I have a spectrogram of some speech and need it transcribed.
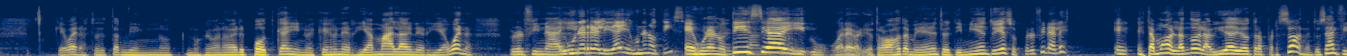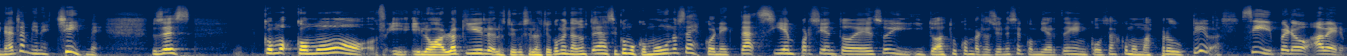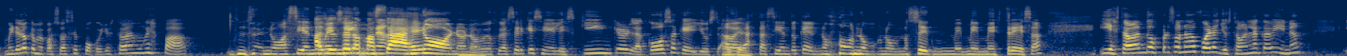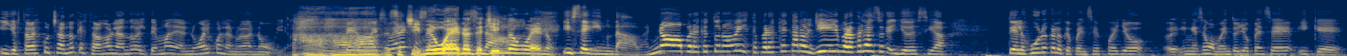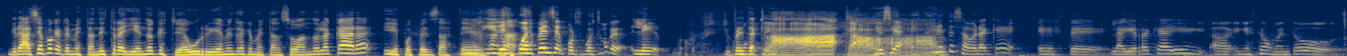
Que bueno, esto también no, no es que van a ver el podcast y no es que es energía mala, energía buena, pero al final Es una realidad y es una noticia. es una noticia y whatever, yo trabajo también en entretenimiento y eso, pero al final es- es- estamos hablando de la vida de otra persona, entonces al final también es chisme. Entonces, ¿cómo, cómo y, y lo hablo aquí, lo estoy- se lo estoy comentando a ustedes, así como cómo uno se desconecta 100% de eso y, y todas tus conversaciones se convierten en cosas como más productivas? Sí, pero a ver, mira lo que me pasó hace poco. Yo estaba en un spa, no haciendo Haciéndose los masajes. No, no, no. Me fui a hacer que si el skincare, la cosa que yo a ver, Ok. hasta siento que no, no, no, no sé, me, me- me estresa. Y estaban dos personas afuera, yo estaba en la cabina. Y yo estaba escuchando que estaban hablando del tema de Anuel con la nueva novia. Ah, eso ese que chisme bueno, ese guindaba. chisme bueno. Y se guindaban. No, pero es que tú no viste, pero es que Carol G, pero es que sé qué. Yo decía, te lo juro que lo que pensé fue yo, eh, en ese momento yo pensé y que Gracias porque te me están distrayendo que estoy aburrida mientras que me están sobando la cara y después pensaste... Y después pensé, por supuesto, porque le. yo Frente que- claro, claro. Yo decía, esta gente sabrá que este, la guerra que hay ah, en este momento.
